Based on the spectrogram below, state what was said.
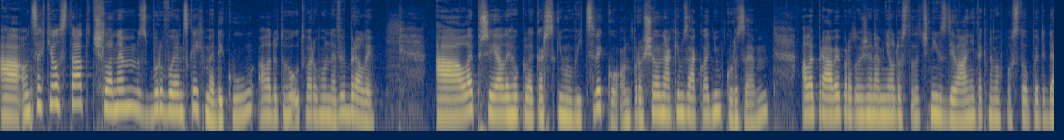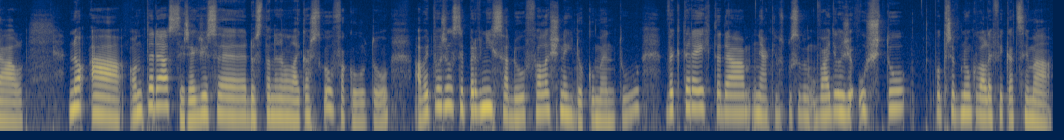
A on se chtěl stát členem sboru vojenských mediků, ale do toho útvaru ho nevybrali ale přijali ho k lékařskému výcviku. On prošel nějakým základním kurzem, ale právě protože neměl dostatečný vzdělání, tak nemohl postoupit dál. No a on teda si řekl, že se dostane na lékařskou fakultu a vytvořil si první sadu falešných dokumentů, ve kterých teda nějakým způsobem uváděl, že už tu potřebnou kvalifikaci má.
